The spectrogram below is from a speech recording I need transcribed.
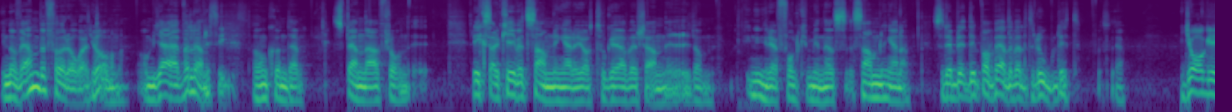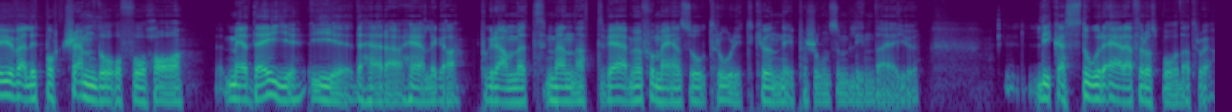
i november förra året Ja. om, om djävulen. Precis. Hon kunde spänna från Riksarkivets samlingar och jag tog över sen i de yngre folkminnessamlingarna. Så det, det var väldigt, väldigt roligt. Jag är ju väldigt bortskämd då att få ha med dig i det här härliga programmet, men att vi även får med en så otroligt kunnig person som Linda är ju lika stor ära för oss båda tror jag.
